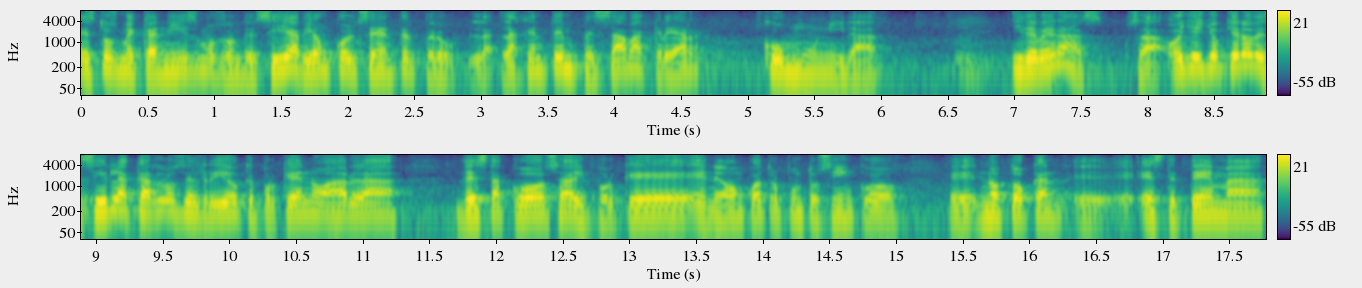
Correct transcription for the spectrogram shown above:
estos mecanismos donde sí había un call center, pero la gente empezaba a crear comunidad. Y de veras, o sea, oye, yo quiero decirle a Carlos del Río que por qué no habla de esta cosa y por qué en Neon 4.5 eh, no tocan eh, este tema.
